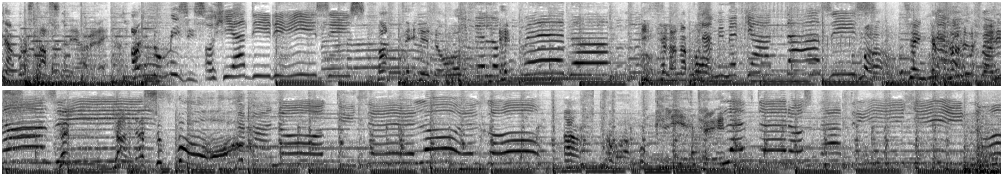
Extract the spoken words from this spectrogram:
Ψωμιά μπροστά σου, νεαρέ. Αν νομίζεις... Όχι αντιρρήσεις Μα δεν εννοώ... Θέλω Ε, κουβέντα Ήθελα να πω... Να μην με πιατάζεις Μα δεν Να μην μου κατάλαβες. φωνάζεις. Ε, Για να σου πω... Θα κάνω ό,τι θέλω εγώ Αυτό αποκλείεται. Ελεύθερος να τριγυρνώ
